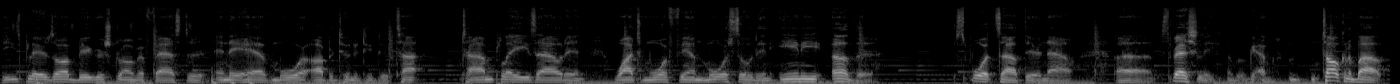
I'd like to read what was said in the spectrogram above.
these players are bigger, stronger, faster, and they have more opportunity to ti- time plays out and watch more film more so than any other sports out there now. Uh, especially, I'm, I'm talking about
